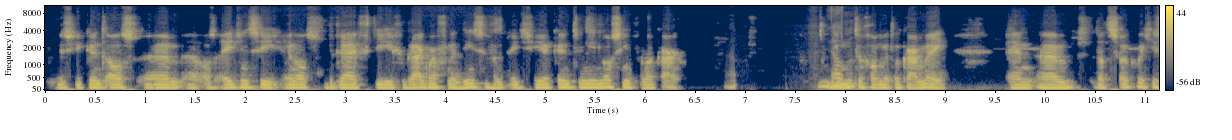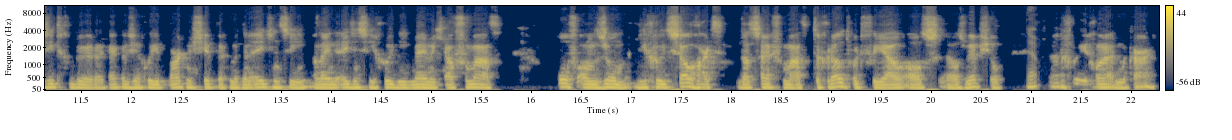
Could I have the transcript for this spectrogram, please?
Dus je kunt als, um, als agency en als bedrijf die gebruik maakt van de diensten van de agency, je kunt het niet loszien van elkaar. Ja. Die ja. moeten gewoon met elkaar mee. En um, dat is ook wat je ziet gebeuren. Kijk, als je een goede partnership hebt met een agency, alleen de agency groeit niet mee met jouw formaat. Of andersom, die groeit zo hard dat zijn formaat te groot wordt voor jou als, als webshop. Ja. dan groei je gewoon uit elkaar.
